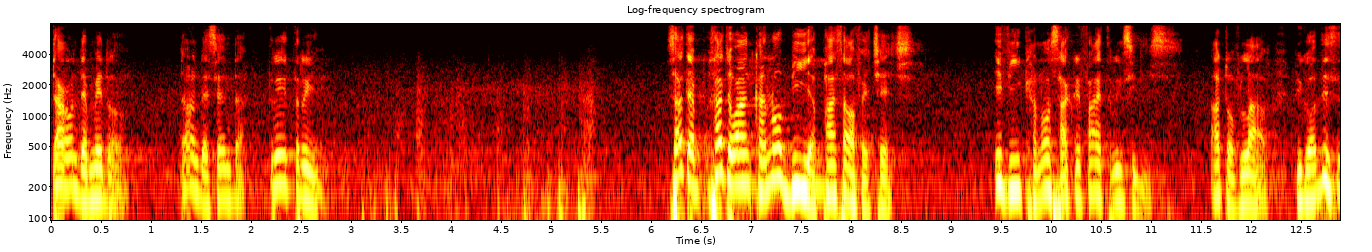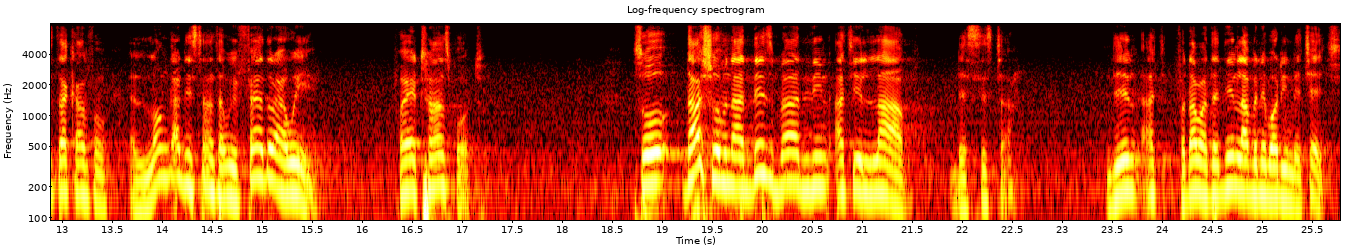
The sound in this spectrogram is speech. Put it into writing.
down the middle, down the center, three three. Such a, such a one cannot be a pastor of a church if he cannot sacrifice three cedis out of love. Because this sister comes from a longer distance away, further away for her transport. So that showed me that this brother didn't actually love the sister. Didn't actually, for that matter, didn't love anybody in the church.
